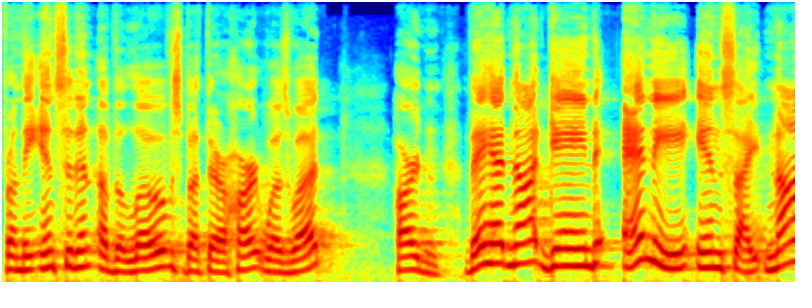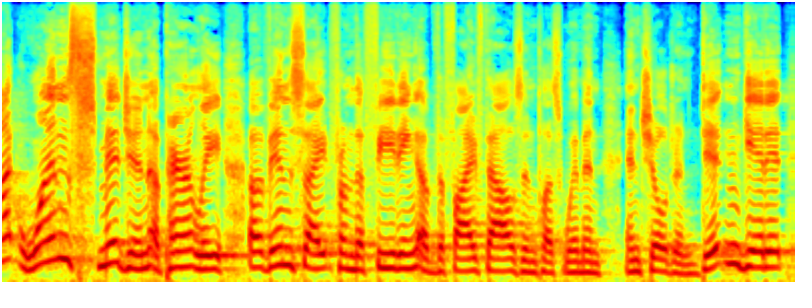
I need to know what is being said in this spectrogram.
from the incident of the loaves, but their heart was what? Hardened. They had not gained any insight, not one smidgen, apparently, of insight from the feeding of the 5,000 plus women and children. Didn't get it,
